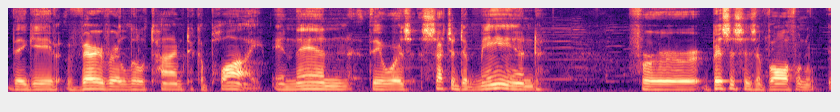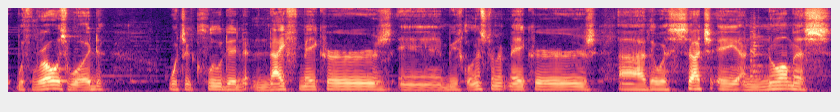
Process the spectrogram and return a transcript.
they gave very, very little time to comply. And then there was such a demand for businesses involved in, with rosewood, which included knife makers and musical instrument makers. Uh, there was such a, enormous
